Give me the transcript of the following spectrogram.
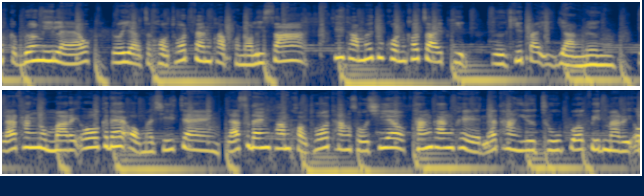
ษกับเรื่องนี้แล้ว โดยอยากจะขอโทษแฟนคลับของน้องลิซ่าที่ทำให้ทุกคนเข้าใจผิด หรือคิดไปอีกอย่างหนึ่ง และทางหนุ่มมาริโอก็ได้ออกมาชี้แจง และแสดงความขอโทษทางโซเชียลทั้งทางเพจและทาง YouTube Work with Mario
